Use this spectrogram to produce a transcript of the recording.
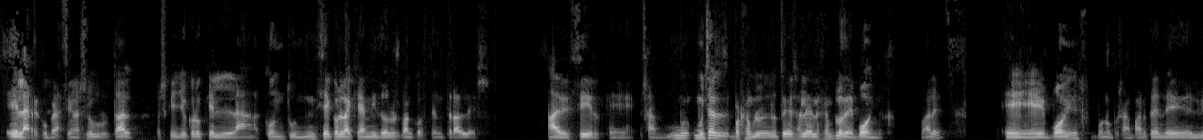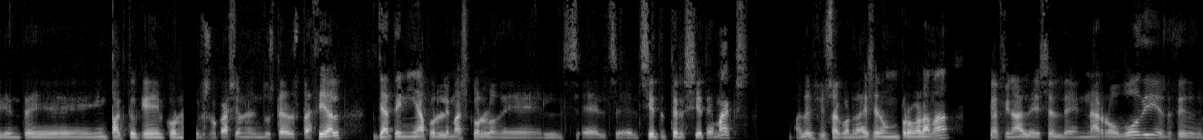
Eh, la recuperación ha sido brutal. Es que yo creo que la contundencia con la que han ido los bancos centrales a decir que, o sea, mu- muchas, por ejemplo, el otro día salió el ejemplo de Boeing, ¿vale? Eh, Boeing, bueno, pues aparte del evidente impacto que el coronavirus ocasiona en la industria aeroespacial, ya tenía problemas con lo del el, el 737 MAX, ¿vale? Si os acordáis, era un programa que al final es el de narrow body, es decir,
